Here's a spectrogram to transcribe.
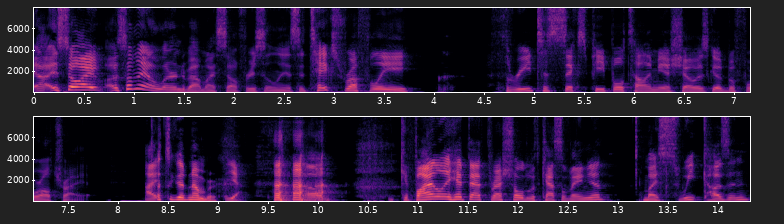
Uh, so I uh, something I learned about myself recently is it takes roughly three to six people telling me a show is good before I'll try it. I- That's a good number. Yeah, um, finally hit that threshold with Castlevania. My sweet cousin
